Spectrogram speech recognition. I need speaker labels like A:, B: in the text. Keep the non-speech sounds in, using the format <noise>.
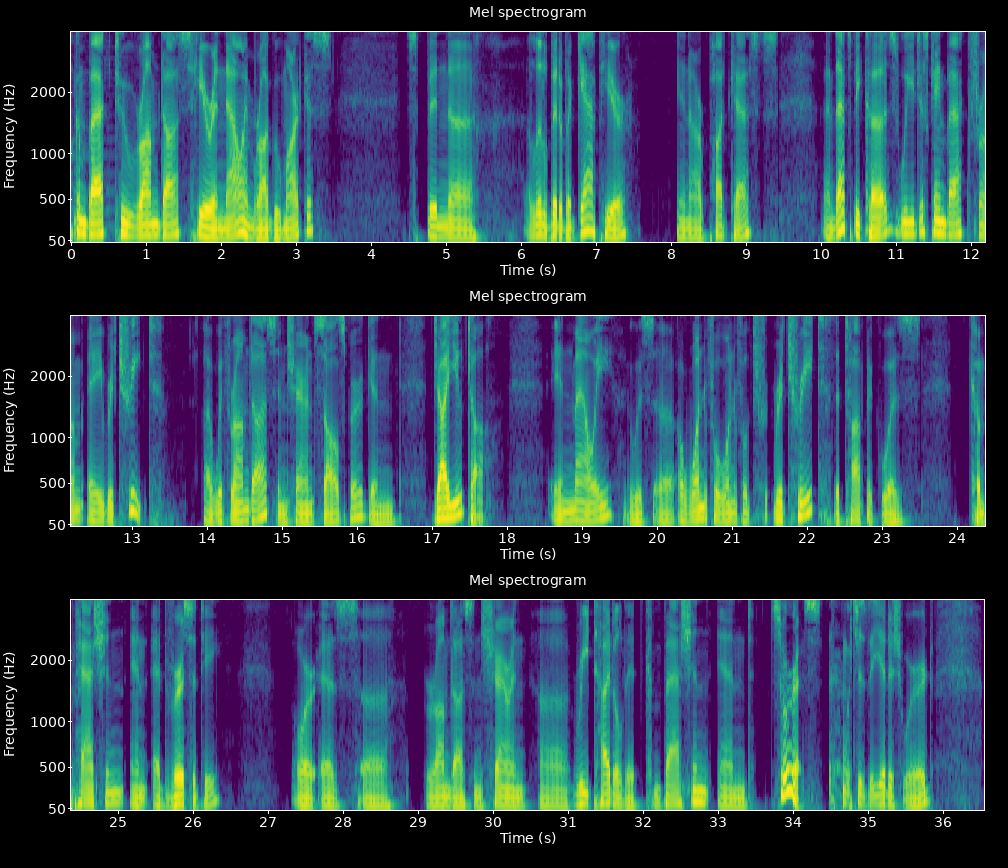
A: Welcome back to Ram Dass Here and Now. I'm Raghu Markus. It's been uh, a little bit of a gap here in our podcasts, and that's because we just came back from a retreat uh, with Ram Dass and Sharon Salzberg and Jai Uttal in Maui. It was uh, a wonderful, wonderful tr- retreat. The topic was compassion and adversity, or as Ram Dass and Sharon uh, retitled it Compassion and Tsuris, <laughs> which is the Yiddish word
